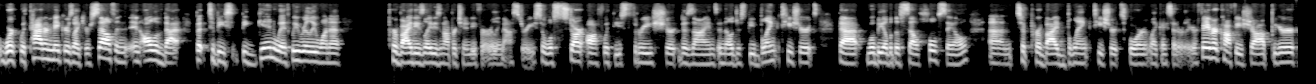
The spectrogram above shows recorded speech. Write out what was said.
work with pattern makers like yourself and, and all of that. But to be begin with, we really want to provide these ladies an opportunity for early mastery. So we'll start off with these three shirt designs, and they'll just be blank t-shirts that we'll be able to sell wholesale um, to provide blank t-shirts for, like I said earlier, your favorite coffee shop, your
